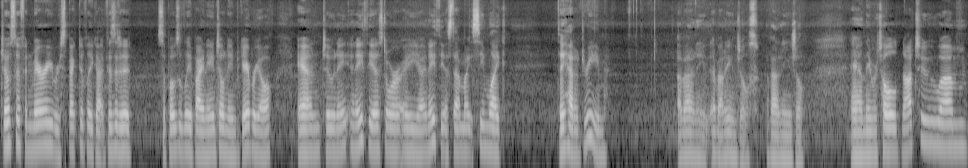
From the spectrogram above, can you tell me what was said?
Joseph and Mary respectively got visited supposedly by an angel named Gabriel, and to an, a- an atheist or a an atheist. That might seem like they had a dream about an about angels, about an angel, and they were told not to um,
